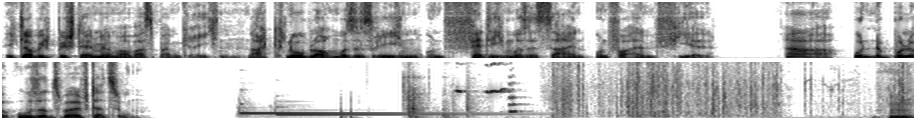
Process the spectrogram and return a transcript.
Ich glaube, ich bestelle mir mal was beim Griechen. Nach Knoblauch muss es riechen und fettig muss es sein und vor allem viel. Ah, und eine Pulle Uso 12 dazu. Hm.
